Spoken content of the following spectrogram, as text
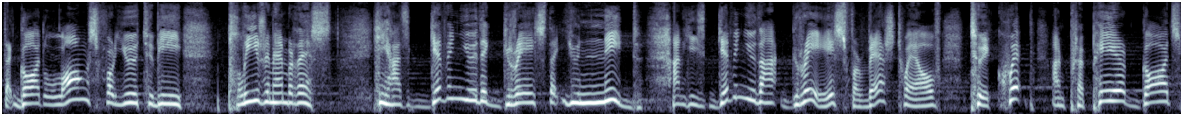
that God longs for you to be, please remember this. He has given you the grace that you need. And He's given you that grace, for verse 12, to equip and prepare God's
